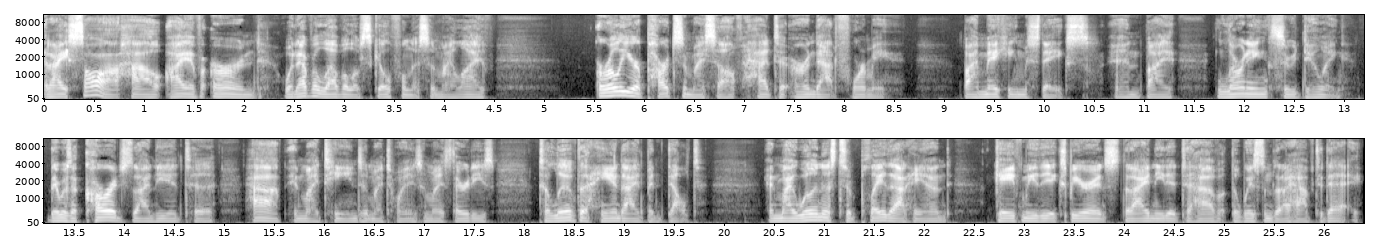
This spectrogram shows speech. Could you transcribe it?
And I saw how I have earned whatever level of skillfulness in my life. Earlier parts of myself had to earn that for me by making mistakes and by learning through doing. There was a courage that I needed to have in my teens, in my 20s, in my 30s to live the hand I had been dealt. And my willingness to play that hand gave me the experience that I needed to have the wisdom that I have today.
